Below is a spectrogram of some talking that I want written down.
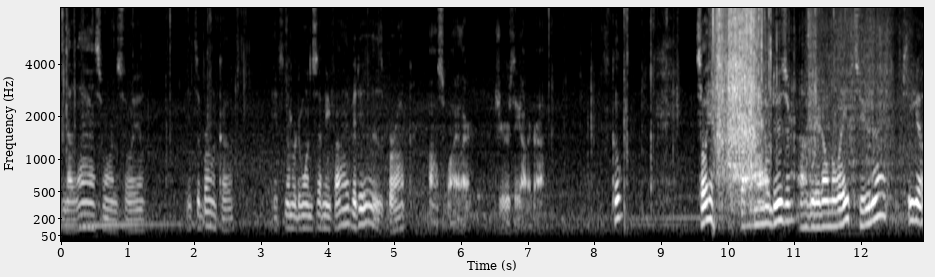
And the last one, Soua, it's a Bronco. It's number to 175. It is Brock Osweiler, jersey autograph. Cool. So yeah, that'll. I'll get it on the way tonight. See ya.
